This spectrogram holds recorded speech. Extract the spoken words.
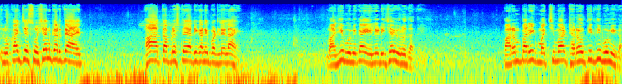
लोकांचे शोषण करते आहेत? हा आता प्रश्न या ठिकाणी पडलेला आहे. माझी भूमिका एल ई डीच्या विरोधात आहे. पारंपरिक मच्छीमार ठरवतील ती भूमिका.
